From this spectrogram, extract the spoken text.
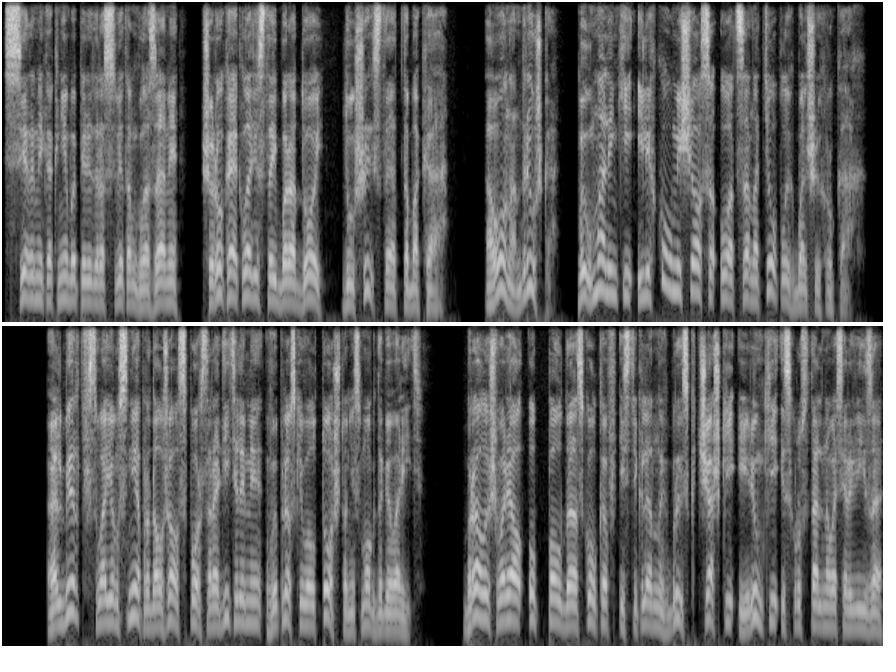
с серыми, как небо перед рассветом, глазами, широкой окладистой бородой, душистая от табака. А он, Андрюшка, был маленький и легко умещался у отца на теплых больших руках. Альберт в своем сне продолжал спор с родителями, выплескивал то, что не смог договорить. Брал и швырял об пол до осколков и стеклянных брызг чашки и рюмки из хрустального сервиза.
